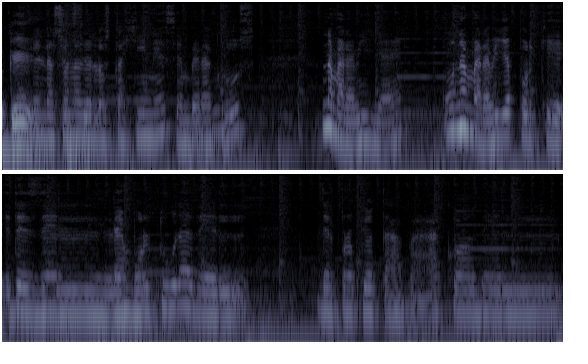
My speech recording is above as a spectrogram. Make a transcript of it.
ok. en la zona de los Tajines, en Veracruz. Una maravilla, ¿eh? Una maravilla porque desde el- la envoltura del, del propio tabaco, del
